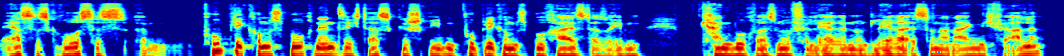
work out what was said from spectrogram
erstes großes ähm, Publikumsbuch nennt sich das geschrieben. Publikumsbuch heißt also eben kein Buch, was nur für Lehrerinnen und Lehrer ist, sondern eigentlich für alle.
